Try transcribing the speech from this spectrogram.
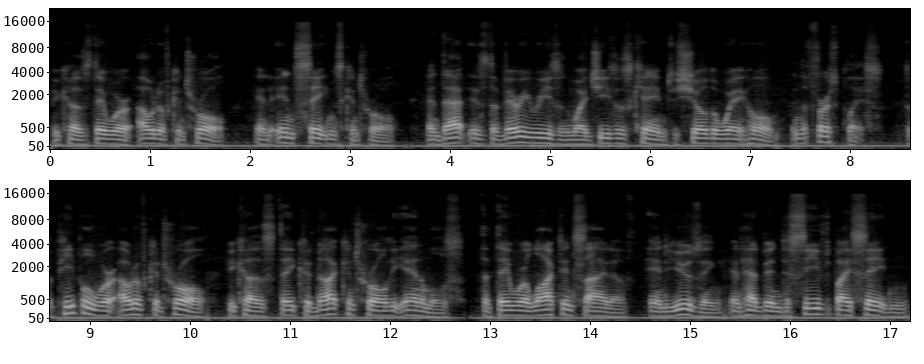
because they were out of control and in Satan's control, and that is the very reason why Jesus came to show the way home in the first place. The people were out of control because they could not control the animals that they were locked inside of and using and had been deceived by Satan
